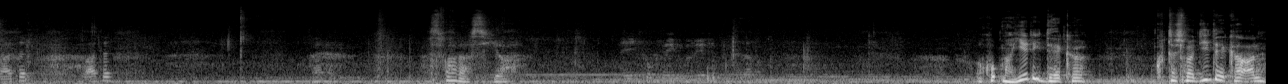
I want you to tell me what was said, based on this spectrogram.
Warte, warte. Was war das hier? Nee, ich guck wegen. Oh, guck mal hier die Decke. Guckt euch mal die Decke an.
